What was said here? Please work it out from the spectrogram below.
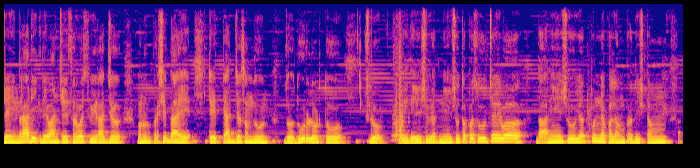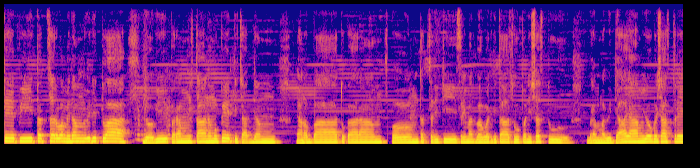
जे इंद्रादिक देवांचे सर्वस्वी राज्य म्हणून प्रसिद्ध आहे ते त्याज्य समजून जो दूर लोटतो. श्लोक वेदेशु यज्ञेषु तपसु चैव दानेषु यत्पुण्यफलं प्रदिष्टं तेऽपि तत्सर्वमिदं विदित्वा योगी परं स्थानमुपेति चाद्यं ज्ञानोबा तुकाराम ओम तत्सदिति श्रीमद्भगवद्गीतासूपनिषस्तु ब्रह्मविद्यायां योगशास्त्रे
